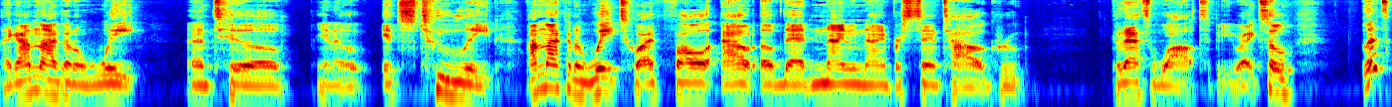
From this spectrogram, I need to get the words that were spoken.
Like, I'm not going to wait until, you know, it's too late. I'm not going to wait till I fall out of that 99 percentile group because that's wild to be, right? So let's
